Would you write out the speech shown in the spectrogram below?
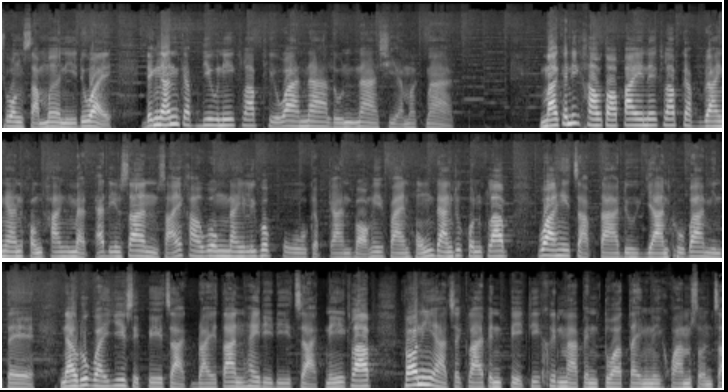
ช่วงซัมเมอร์นี้ด้วย ดังนั้นกับดีลนี้ครับถือว่าน่าลุ้นน่าเชียร์มากๆ มากันที่ข่าวต่อไปนะครับกับรายงานของทางแมตต์แอดดินสันสายข่าววงในลิเวอร์พูลกับการบอกให้แฟนหงดังทุกคนครับ ว่าให้จับตาดูยานคูบ้ามินเตแนวรุกวัย 20 ปีจากไบรตันให้ดีๆ จากนี้ครับ เพราะนี่อาจจะกลายเป็นปีกที่ขึ้นมาเป็นตัวเต็งในความสนใจ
